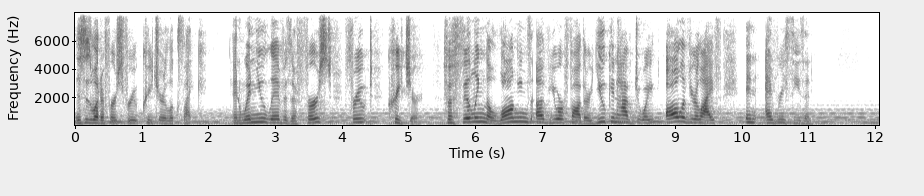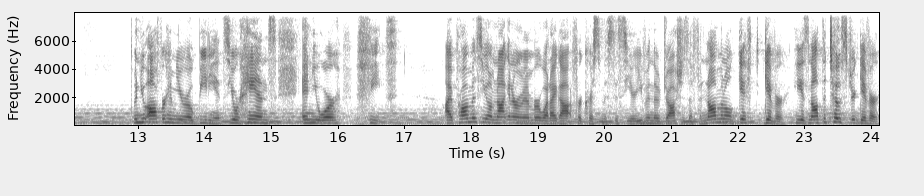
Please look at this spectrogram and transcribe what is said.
This is what a first fruit creature looks like. And when you live as a first fruit creature, fulfilling the longings of your Father, you can have joy all of your life in every season. When you offer Him your obedience, your hands and your feet. I promise you, I'm not going to remember what I got for Christmas this year, even though Josh is a phenomenal gift giver. He is not the toaster giver.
